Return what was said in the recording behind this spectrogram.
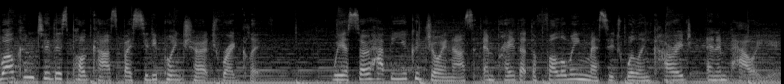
Welcome to this podcast by City Point Church, Redcliffe. We are so happy you could join us and pray that the following message will encourage and empower you.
